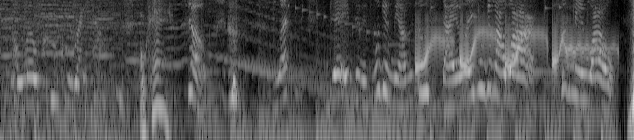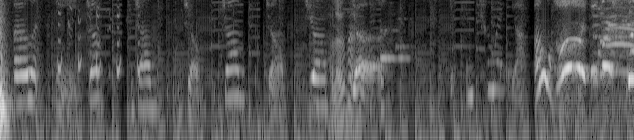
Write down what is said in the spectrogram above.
It's a little cuckoo right now. Okay. So, get into this. Look at me, I'm so stylish. Look at my wow. Look at me, wow. Uh, let's see. Jump, jump, jump, jump, jump, jump. Hello there. Yeah. Get into it, yeah. Oh, these are so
